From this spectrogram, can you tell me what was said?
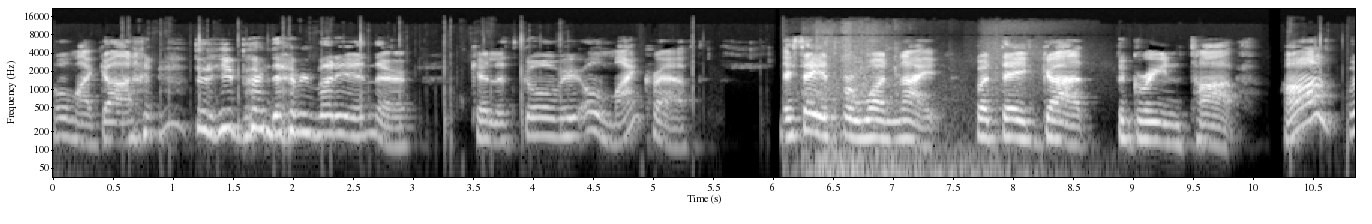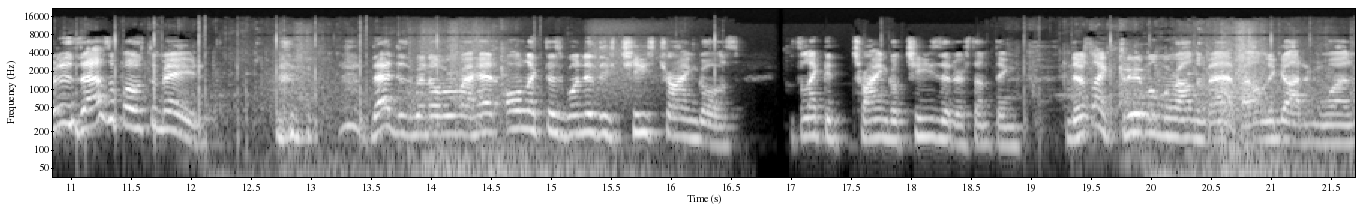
Oh my god. Dude, he burned everybody in there. Okay, let's go over here. Oh, Minecraft. They say it's for one night, but they got the green top. Huh? What is that supposed to mean? that just went over my head. Oh, like there's one of these cheese triangles. It's like a triangle cheese it or something. There's like three of them around the map. I only got in one.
